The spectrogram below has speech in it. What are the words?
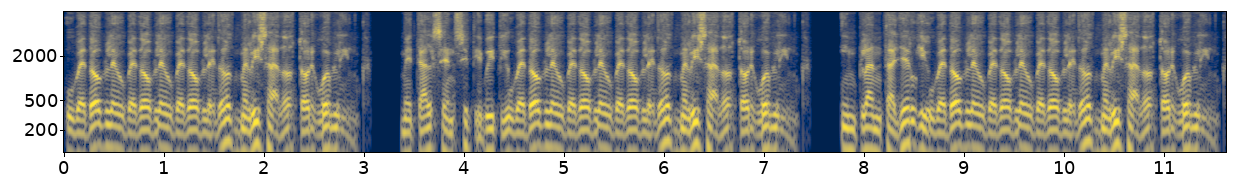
www.melissa.org Weblink. Metal Sensitivity www.melissa.org Weblink. Implantallergy www.melissa.org Weblink.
